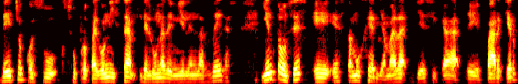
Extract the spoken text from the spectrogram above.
de hecho con su, su protagonista de Luna de Miel en Las Vegas. Y entonces eh, esta mujer llamada Jessica eh, Parker,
